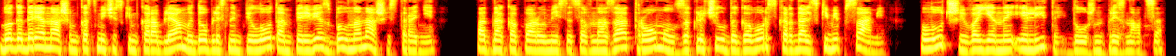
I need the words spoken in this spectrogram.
Благодаря нашим космическим кораблям и доблестным пилотам перевес был на нашей стороне. Однако пару месяцев назад Ромул заключил договор с кардальскими псами, лучшей военной элитой, должен признаться.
